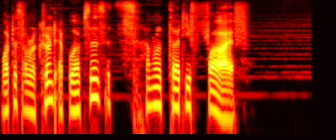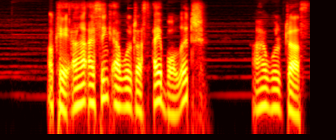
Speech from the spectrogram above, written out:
What is our current apoapsis? It's 135. Okay, uh, I think I will just eyeball it. I will just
